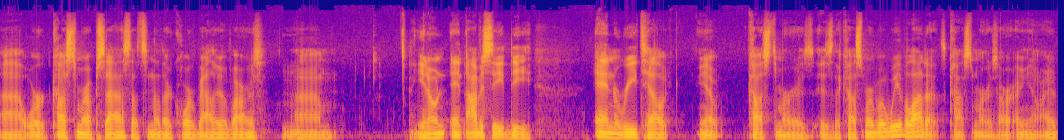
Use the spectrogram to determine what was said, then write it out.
uh, we're customer obsessed. That's another core value of ours. Um, you know and obviously the end retail you know customer is, is the customer but we have a lot of customers. Our you know i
